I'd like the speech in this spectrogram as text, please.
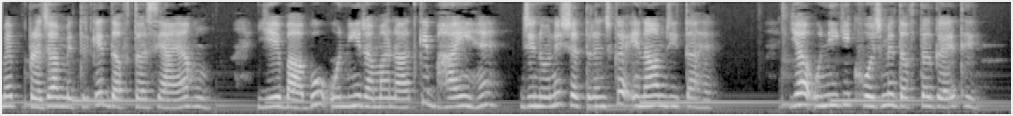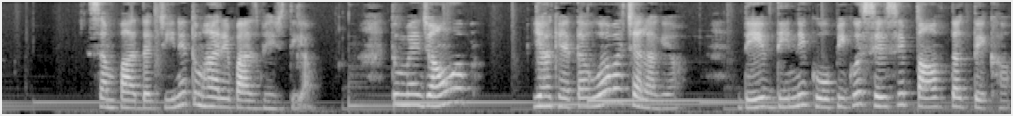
मैं प्रजा मित्र के दफ्तर से आया हूँ। ये बाबू उन्हीं रमानाथ के भाई हैं। जिन्होंने शतरंज का इनाम जीता है, या उन्हीं की खोज में दफ्तर गए थे। संपादक जी ने तुम्हारे पास भेज दिया। तो मैं जाऊँ अब? यह कहता हुआ वह चला गया। देवदीन ने गोपी को सिर से पाँव तक देखा।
